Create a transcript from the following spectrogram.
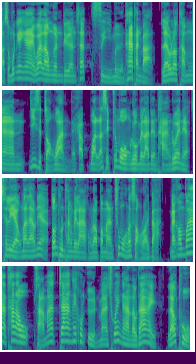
เอาสมมติง่ายๆ ว่าเราเงินเดือนสัก 45,000 บาท แล้วเราทำงาน 22 วันนะครับ วันละ 10 ชั่วโมง รวมเวลาเดินทางด้วยเนี่ย เฉลี่ยออกมาแล้วเนี่ย ต้นทุนทางเวลาของเราประมาณชั่วโมงละ 200 บาท หมายความว่าถ้าเราสามารถจ้างให้คนอื่นมาช่วยงานเราได้ แล้วถูก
